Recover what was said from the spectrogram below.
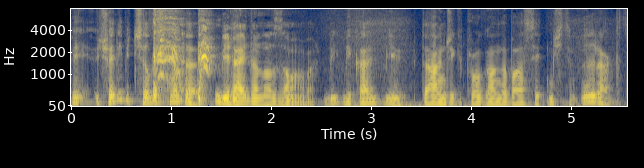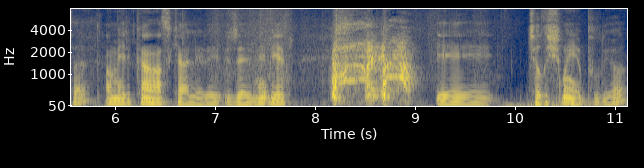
ve şöyle bir çalışma da bir aydan az zaman var. Bir, bir, bir daha önceki programda bahsetmiştim. Irak'ta Amerikan askerleri üzerine bir e, çalışma yapılıyor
